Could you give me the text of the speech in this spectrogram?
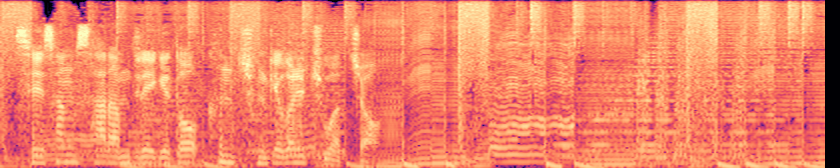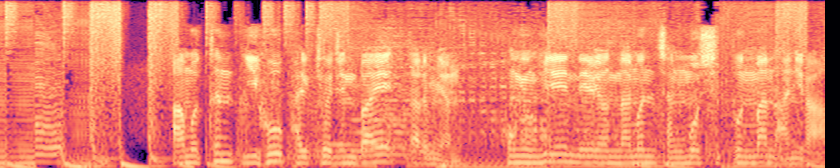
세상 사람들에게도 큰 충격을 주었죠. 아무튼 이후 밝혀진 바에 따르면 홍영희의 내연남은 장모 씨뿐만 아니라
